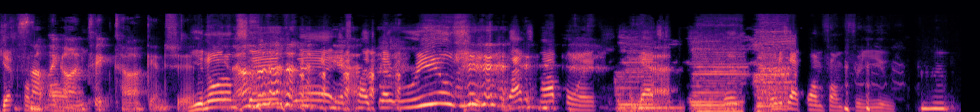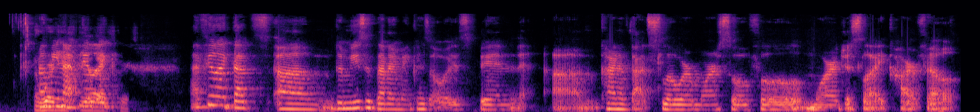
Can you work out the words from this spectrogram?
get it's from not like on tiktok and shit You know what I'm saying? Yeah, Yeah. it's like that real shit. That's my point. That's where, where does that come from for you? Mhm. I mean, you I feel like? I feel like that's um, the music that I make has always been um, kind of that slower, more soulful, more just like heartfelt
